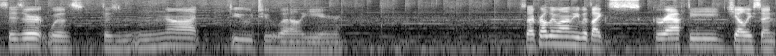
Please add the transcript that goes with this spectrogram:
Scizor was does not do too well here. So I probably want to leave with like Scrafty, Jellicent,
